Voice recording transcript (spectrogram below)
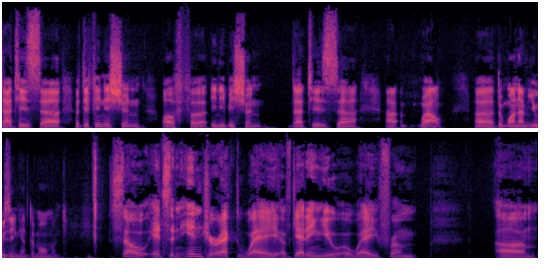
that is uh, a definition of uh, inhibition that is, uh, uh, well, uh, the one I'm using at the moment. So it's an indirect way of getting you away from um,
